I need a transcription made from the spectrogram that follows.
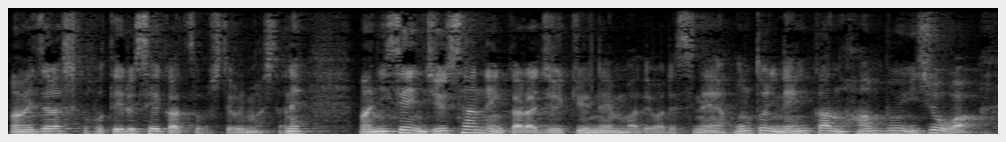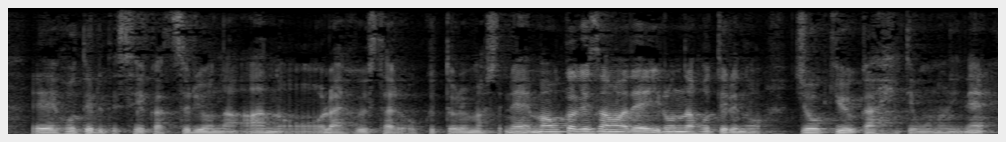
まあ珍しくホテル生活をしておりましたね。まあ2013年から19年まではですね、本当に年間の半分以上は、えー、ホテルで生活するような、あの、ライフスタイルを送っておりましてね、まあおかげさまでいろんなホテルの上級会員というものにね、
